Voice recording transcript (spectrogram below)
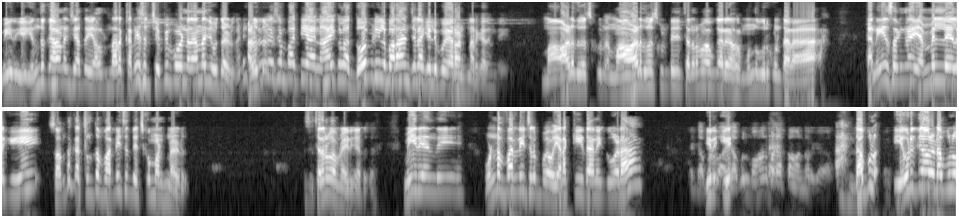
మీరు ఎందుకు కారణం చేత వెళ్తున్నారో కనీసం చెప్పిపోండి అన్న చెబుతాడు. తెలుగుదేశం పార్టీ ఆ నాయకుల దోపిడీలు బరాయించలేక వెళ్ళిపోయారు అంటున్నారు కదండి. మా వాళ్ళు దోచుకున్న మా వాళ్ళు దోచుకుంటే చంద్రబాబు గారు అసలు ముందు ఊరుకుంటారా? కనీసంగా ఎమ్మెల్యేలకి సొంత ఖర్చులతో ఫర్నిచర్ తెచ్చుకోమంటున్నాడు చంద్రబాబు నాయుడు గారు. మీరేంది? ఉన్న ఫర్నిచర్ వెనక్కియడానికి కూడా డబ్బులు ఎవరికి కావాలి డబ్బులు?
